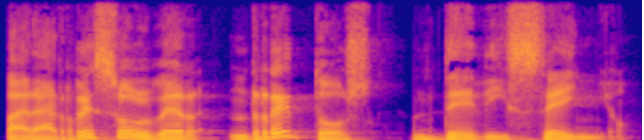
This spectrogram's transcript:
para resolver retos de diseño.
